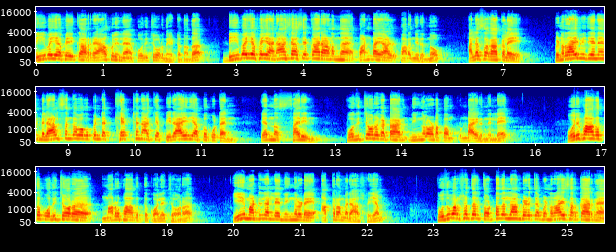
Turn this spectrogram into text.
ഡിവൈഎഫ്ഐക്കാർ രാഹുലിന് പൊതിച്ചോറ് നീട്ടുന്നത്. ഡിവൈഎഫ്ഐ അനാശാസ്യക്കാരാണെന്ന് പണ്ടയാൾ പറഞ്ഞിരുന്നു. അല്ല സഖാക്കളെ പിണറായി വിജയനെ ബലാത്സംഗ വകുപ്പിന്റെ ക്യാപ്റ്റനാക്കിയ പിരായിരി അപ്പുക്കുട്ടൻ എന്ന സരിൻ പൊതിച്ചോറ് കെട്ടാൻ നിങ്ങളോടൊപ്പം ഉണ്ടായിരുന്നില്ലേ? ഒരു ഭാഗത്ത് പൊതിച്ചോറ് മറുഭാഗത്ത് കൊലച്ചോറ്. ഈ മട്ടിലല്ലേ നിങ്ങളുടെ അക്രമ രാഷ്ട്രീയം? പുതുവർഷത്തിൽ തൊട്ടതെല്ലാം പിഴച്ച പിണറായി സർക്കാരിന്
